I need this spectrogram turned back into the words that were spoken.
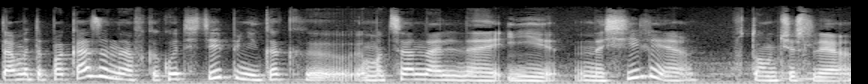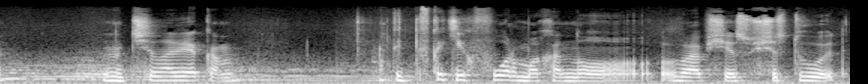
там это показано в какой-то степени как эмоциональное и насилие, в том числе над человеком, в каких формах оно вообще существует.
